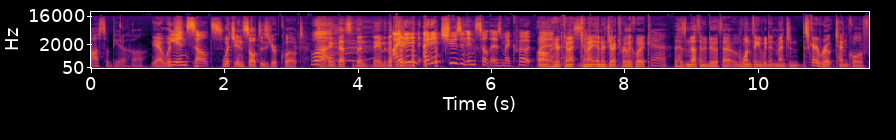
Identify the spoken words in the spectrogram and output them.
also beautiful. Yeah, which- the insults. Which insult is your quote? Well, I think that's the name of the game. I didn't I didn't choose an insult as my quote. Oh, here can I can I interject really quick? Yeah. It has nothing to do with that. One thing we didn't mention: this guy wrote 10, Clover,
